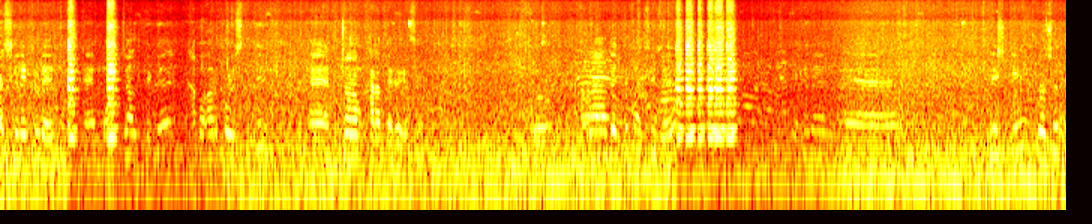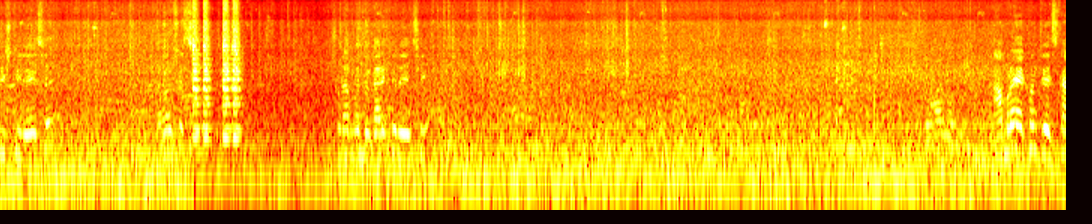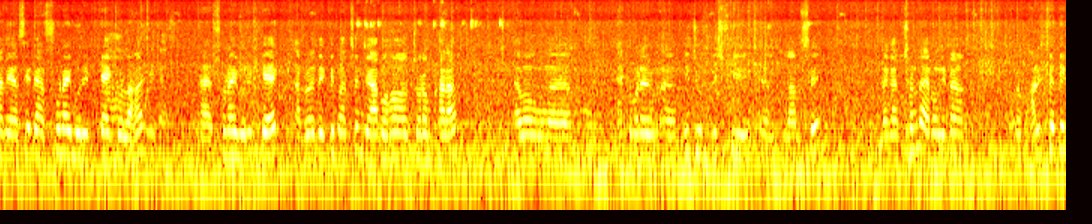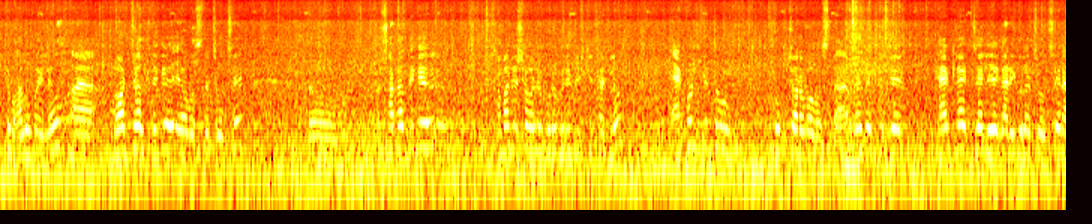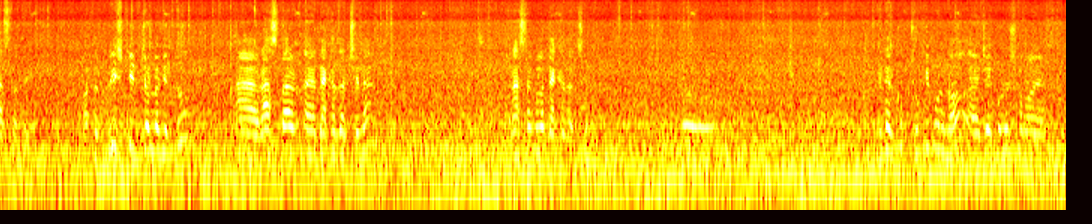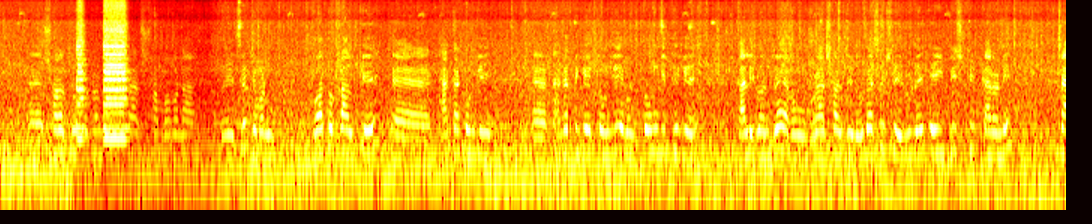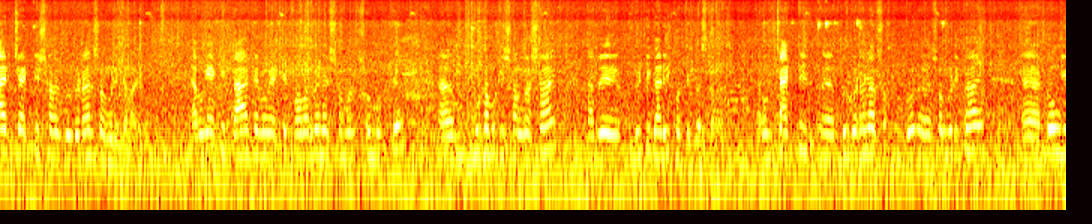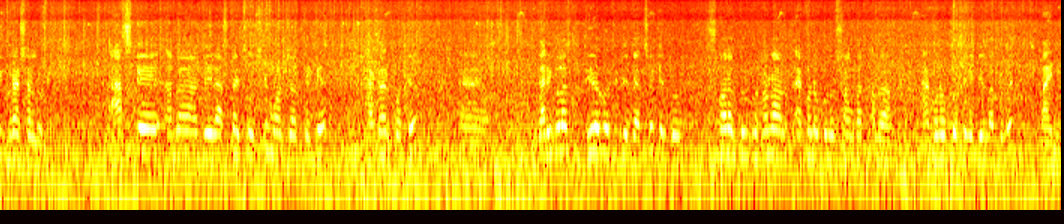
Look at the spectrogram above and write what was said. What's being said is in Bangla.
ঢাকা সিলেট রোডের মজ্জাল থেকে আবহাওয়ার পরিস্থিতি চরম খারাপ দেখা গেছে। তো আমরা দেখতে পাচ্ছি যে এখানে বৃষ্টি, প্রচুর বৃষ্টি রয়েছে। আমরা সিলেট সুনামগঞ্জ গাড়িতে রয়েছি। আমরা এখন যে স্থানে আছি এটা সোনাইমুড়ির ট্যাগ বলা হয়। হ্যাঁ সোনাইমুড়ির ট্যাগ আপনারা দেখতে পাচ্ছেন যে আবহাওয়া চরম খারাপ এবং একেবারে নিঝুম বৃষ্টি নামছে মেঘাচ্ছন্ন এবং এটা আমরা ভারী খেতে একটু ভালো পাইলেও আহ, মঠজল থেকে এই অবস্থা চলছে। তো সকাল থেকে সামান্য সামান্য গুরু গুরু বৃষ্টি থাকলেও এখন কিন্তু খুব চরম অবস্থা। আপনারা দেখছেন যে হেডলাইট জ্বালিয়ে গাড়িগুলো চলছে রাস্তাতে। অর্থাৎ বৃষ্টির জন্য কিন্তু রাস্তার দেখা যাচ্ছে না। রাস্তাগুলো দেখা যাচ্ছে না। তো এটা খুব ঝুঁকিপূর্ণ যে কোনো সময় সড়ক দুর্ঘটনার সম্ভাবনা রয়েছে। যেমন গতকালকে ঢাকা টঙ্গি ঢাকা থেকে টঙ্গি এবং টঙ্গি থেকে কালীগঞ্জ এবং ঘোড়াশাল যে রুট আছে, সেই রুটে এই বৃষ্টির কারণে চার চারটি সড়ক দুর্ঘটনা সংঘটিত হয় এবং একটি ট্রাক এবং একটি কভারম্যানের সম- সম্মুখে মুখোমুখি সংঘর্ষ হয়। তাতে দুইটি গাড়ি ক্ষতিগ্রস্ত হয় এবং চারটি দুর্ঘটনা সংঘটিত হয় টঙ্গী ঘোড়াশাল রুটে। আজকে আমরা যে রাস্তায় চলছি মঠজল থেকে ঢাকার পথে গাড়িগুলো খুব ধীর গতিতে যাচ্ছে কিন্তু সড়ক দুর্ঘটনার এখনও কোনো সংবাদ আমরা এখনও প্রতিনিধির মাধ্যমে পাইনি।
